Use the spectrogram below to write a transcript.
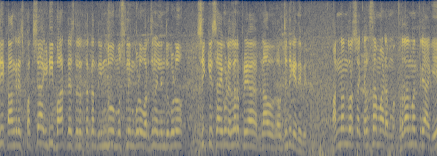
ಇಡೀ ಕಾಂಗ್ರೆಸ್ ಪಕ್ಷ, ಇಡೀ ಭಾರತ ದೇಶದಲ್ಲಿರ್ತಕ್ಕಂಥ ಹಿಂದೂ ಮುಸ್ಲಿಂಗಳು ಒರಿಜಿನಲ್ ಹಿಂದೂಗಳು, ಸಿಖ್ ಇಸಾಯಿಗಳು ಎಲ್ಲರೂ ಪ್ರಿಯ, ನಾವು ಅವ್ರ ಜೊತೆಗೆ ಇದ್ದೀವಿ. ಹನ್ನೊಂದು ವರ್ಷ ಕೆಲಸ ಮಾಡ ಪ್ರಧಾನಮಂತ್ರಿ ಆಗಿ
